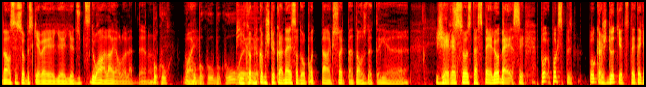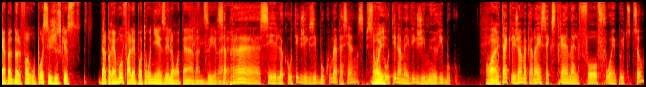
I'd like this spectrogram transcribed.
Non, c'est ça, parce qu'il y, avait, il y, a, il y a du petit doigt en l'air là, là-dedans. là. Beaucoup. Beaucoup, Ouais. beaucoup, beaucoup. Puis Euh, comme, comme je te connais, ça doit pas tant que ça être ta tasse de thé. euh, gérer ça, cet aspect-là, ben c'est pas, pas que, c'est- pas que je doute que tu étais capable de le faire ou pas, c'est juste que d'après moi, il fallait pas trop niaiser longtemps avant de dire. Ça euh, prend. euh, C'est le côté que j'ai beaucoup ma patience, puis c'est Oui. le côté dans ma vie que j'ai mûri beaucoup. ouais. Autant que les gens me connaissent extrême, alpha, fou un peu, tout ça.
